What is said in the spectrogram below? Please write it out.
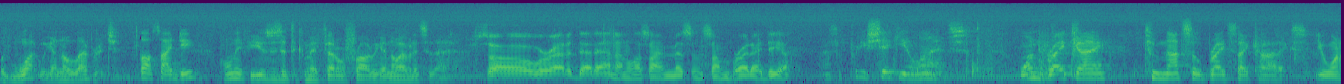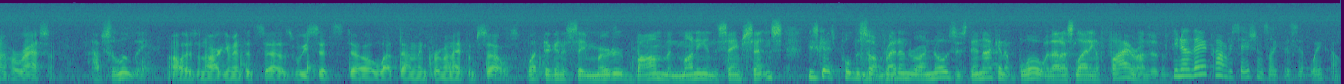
With what? We got no leverage. False ID? Only if he uses it to commit federal fraud. We got no evidence of that. So we're at a dead end unless I'm missing some bright idea. That's a pretty shaky alliance. One bright guy, two not-so-bright psychotics. You want to harass them? Absolutely. Well, there's an argument that says we sit still, let them incriminate themselves. What, they're going to say murder, bomb, and money in the same sentence? These guys pulled this off right under our noses. They're not going to blow it without us lighting a fire under them. You know, they had conversations like this at Waco.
